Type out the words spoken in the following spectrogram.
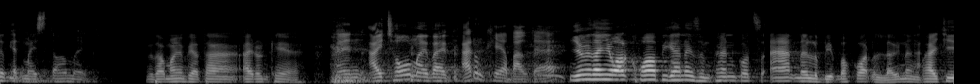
look at my stomach. គាត់ថាមកខ្ញុំប្រាប់ថា I don't care And I told my wife, I don't care about that. ខ្ញុំថាខ្ញុំអត់ខ្វល់ពីការហ្នឹងសំខាន់គាត់ស្អាតនៅរបៀបរបស់គាត់ឥឡូវហ្នឹងប្រហែលជា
